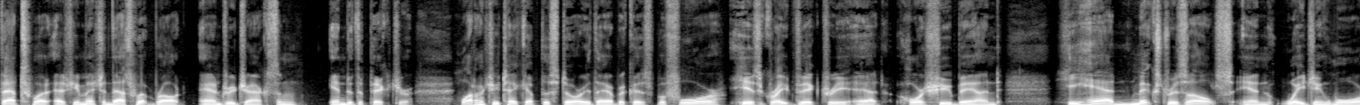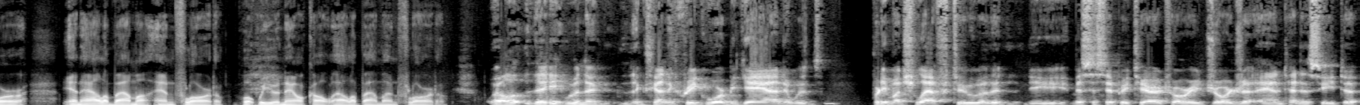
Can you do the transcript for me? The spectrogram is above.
that's what, as you mentioned, that's what brought Andrew Jackson into the picture. Why don't you take up the story there? Because before his great victory at Horseshoe Bend, he had mixed results in waging war in Alabama and Florida, what we would now call Alabama and Florida. Well, they when the, the kind of the Creek War began, it was pretty much left to the, the Mississippi Territory, Georgia, and Tennessee to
